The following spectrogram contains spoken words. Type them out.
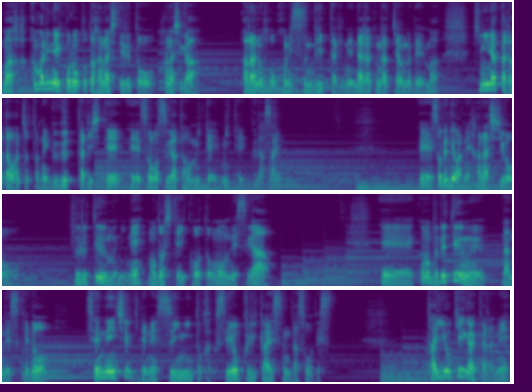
まあ、あんまりね、このこと話してると話があらぬ方向に進んでいったりね、長くなっちゃうので、まあ、気になった方はちょっとね、ググったりして、えー、その姿を見てみてください。えー、それではね、話をブルトゥームにね、戻していこうと思うんですが、えー、このブルトゥームなんですけど、千年周期でね、睡眠と覚醒を繰り返すんだそうです。太陽系外からね、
